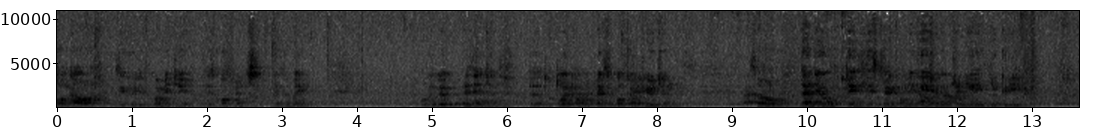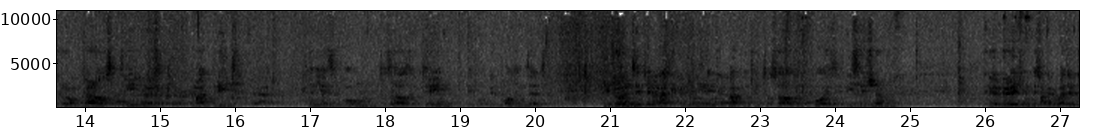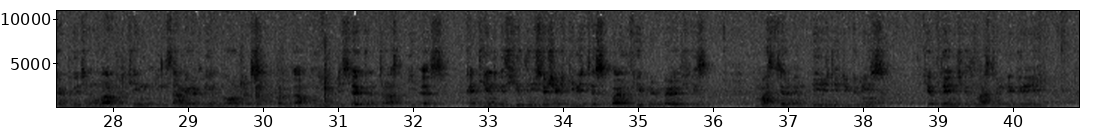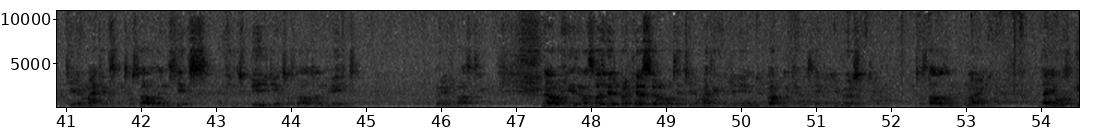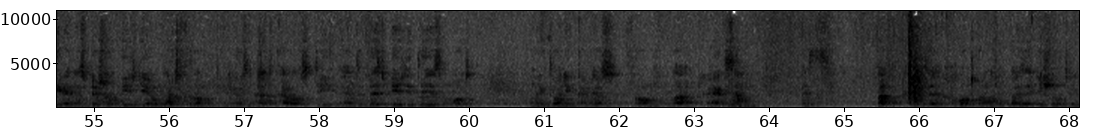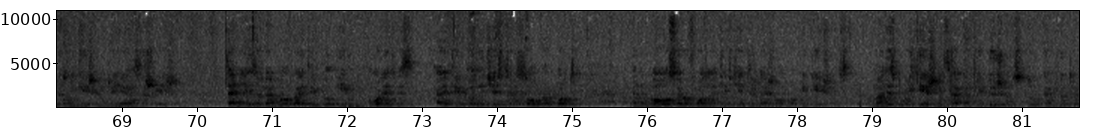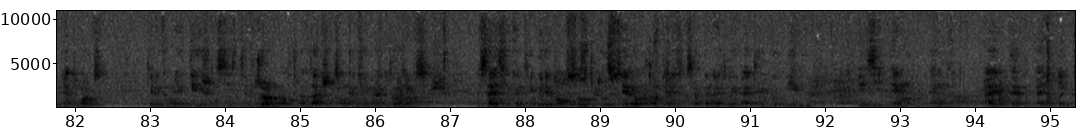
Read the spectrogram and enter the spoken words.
on our executive committee of this conference, by the way, who will be presenting uh, tutorial on flexible computing. So Daniel obtained his telecommunication engineering degree from Carlos III University of Madrid 10 years ago, 2003, a little bit more than that. He joined the telematic engineering department in 2004 as a researcher, cooperating with Pervasive Computing Lab team in some European projects, for example, UPSEC and Trust ES. Continued with his research activities while he prepared his master and PhD degrees. He obtained his master degree in telematics in 2006 and his PhD in 2008. Very fast. Now he is an associate professor of the telematic engineering department at the same university. In 2009, Daniel was given a special PhD award from Universidad Carlos III and the best PhD thesis award on electronic commerce from La Caixa as part of the award promoted by the official Telecommunication Engineering Association. Daniel is a member of IEEE, awarded with IEEE Chester Sall Award and a co-author of more than 50 international publications. Among these publications are contributions to computer networks, telecommunication system journal, transactions on consumer electronics. Besides, he contributed also to several conferences organized by IEEE, ACM, and IFIP.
